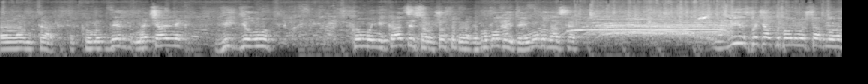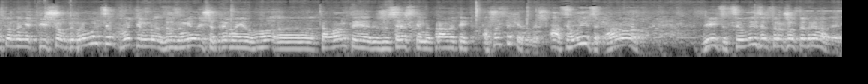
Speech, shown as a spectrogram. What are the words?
е, так, командир, начальник відділу комунікації 46-ї бригади. Поаплодуйте йому, будь ласка. Він спочатку повномасштабного вторгнення пішов добровольцем, потім зрозуміли, що треба його е, таланти режисерські направити. А що це таке, вибач? А, це лицар. А, дивіться, це лицар 46-ї бригади.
